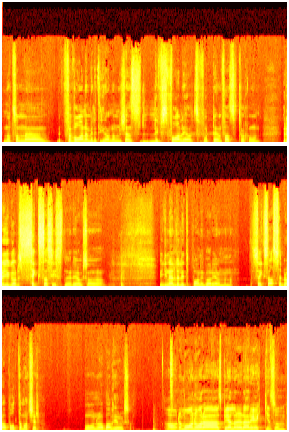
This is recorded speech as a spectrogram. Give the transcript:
något som eh, förvånar mig lite grann. De känns livsfarliga så fort det är en fast situation. Rygaard sex assist nu. Det är också... Vi gnällde lite på honom i början men sex ass är bra på åtta matcher. Och några baljor också. Ja, de har några spelare där i Häcken som,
